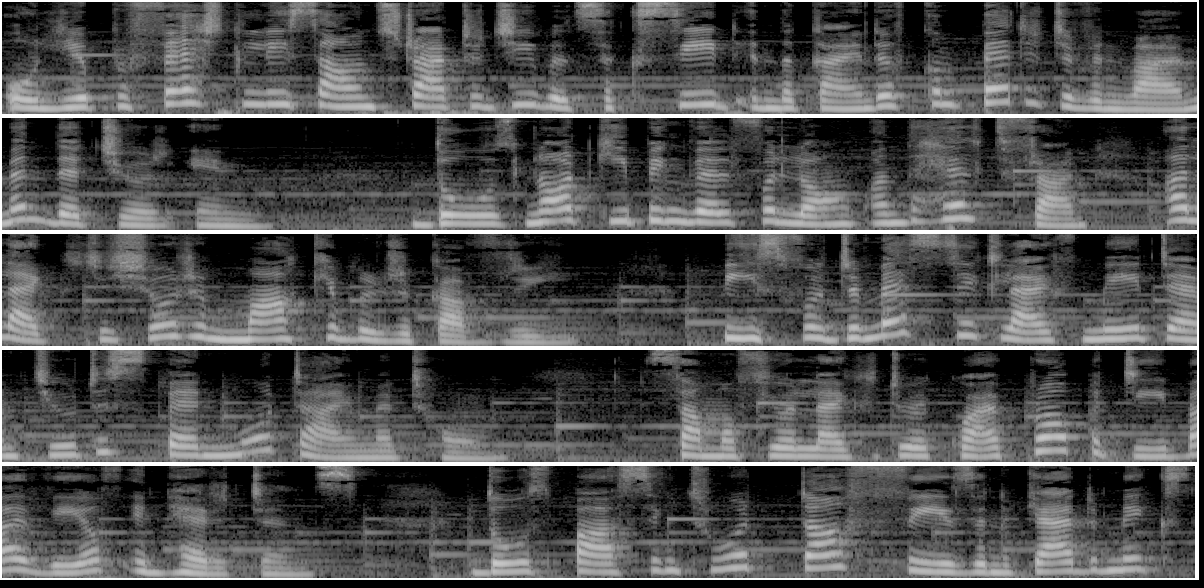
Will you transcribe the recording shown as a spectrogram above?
Only a professionally sound strategy will succeed in the kind of competitive environment that you're in. Those not keeping well for long on the health front are likely to show remarkable recovery. Peaceful domestic life may tempt you to spend more time at home. Some of you are likely to acquire property by way of inheritance. Those passing through a tough phase in academics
